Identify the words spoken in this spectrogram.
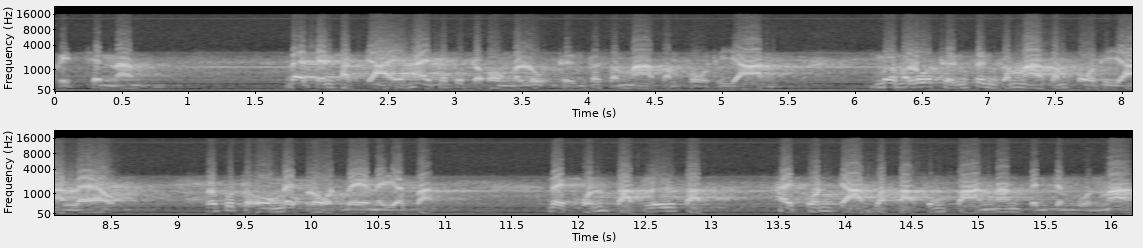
กฤษเช่นนั้น ได้เป็นปัจจัยให้พระพุทธองค์บรรลุถึงพระสัมมาสัมโพธิญาณเมื่อบรรลุถึงซึ่งสัมมาสัมโพธิญาณแล้ว ระพุทธองค์ได้โปรดเวนยสัตว์ได้ขนสัตว์หรือสัตว์ ให้พ้นจากวัฏสงสารนั้นเป็นจำนวนมาก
